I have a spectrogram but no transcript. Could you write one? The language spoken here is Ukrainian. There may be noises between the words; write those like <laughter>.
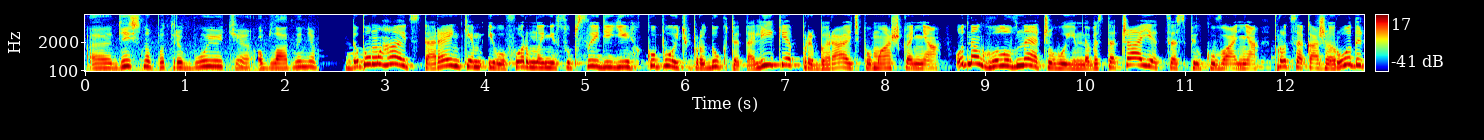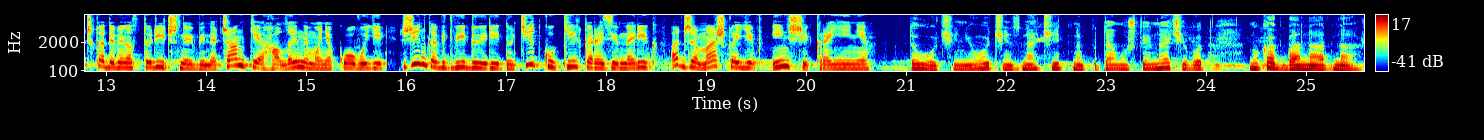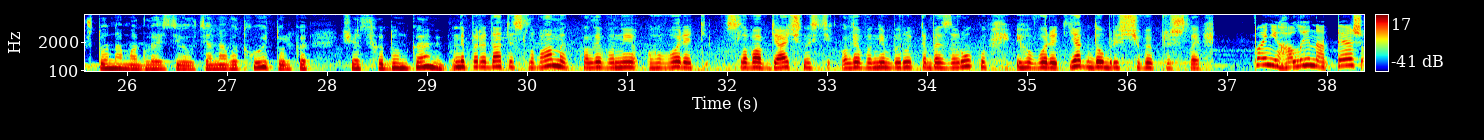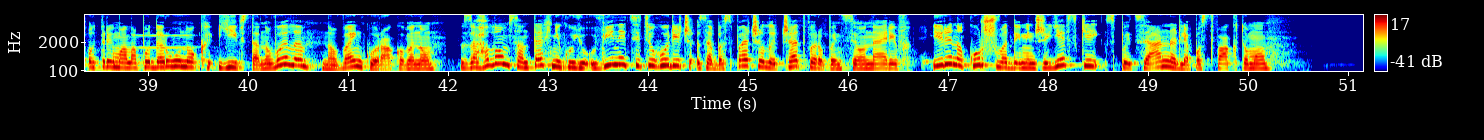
е, дійсно потребують е, обладнання. Допомагають стареньким і в оформленні субсидії, купують продукти та ліки, прибирають помешкання. Однак головне, чого їм не вистачає, це спілкування. Про це каже родичка 90-річної вінничанки Галини Монякової. Жінка відвідує рідну тітку кілька разів на рік, адже мешкає в іншій країні. Это очень и очень значительно, потому что иначе вот, ну как бы она одна, что она могла сделать? Она вот ходит только сейчас с ходунками. Не передати словами, коли вони говорять слова вдячності, коли вони беруть тебе за руку і говорять, як добре, що ви прийшли. Пані Галина теж отримала подарунок. Їй встановили новеньку раковину. Загалом сантехнікою у Вінниці цьогоріч забезпечили четверо пенсіонерів. Ірина Курш, Вадим Інжиєвський спеціально для постфактуму.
